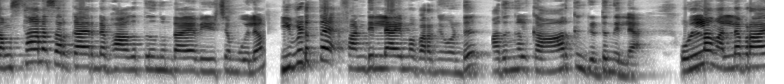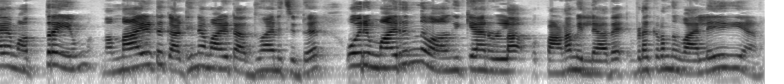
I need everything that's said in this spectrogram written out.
സംസ്ഥാന സർക്കാരിന്റെ ഭാഗത്തു നിന്നുണ്ടായ വീഴ്ച മൂലം ഇവിടുത്തെ ഫണ്ടില്ലായ്മ പറഞ്ഞുകൊണ്ട് അതുങ്ങൾക്ക് ആർക്കും കിട്ടുന്നില്ല. ഉള്ള നല്ല പ്രായം അത്രയും നന്നായിട്ട് കഠിനമായിട്ട് അധ്വാനിച്ചിട്ട് ഒരു മരുന്ന് വാങ്ങിക്കാനുള്ള പണമില്ലാതെ ഇവിടെ കിടന്ന് വലയുകയാണ്.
